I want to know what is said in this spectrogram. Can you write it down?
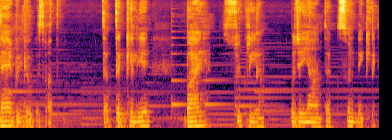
नए वीडियो के साथ। तब तक के लिए बाय शुक्रिया मुझे यहाँ तक सुनने के लिए।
